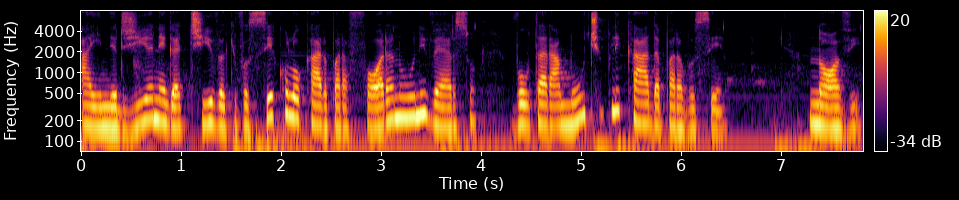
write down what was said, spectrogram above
A energia negativa que você colocar para fora no universo voltará multiplicada para você. 9.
